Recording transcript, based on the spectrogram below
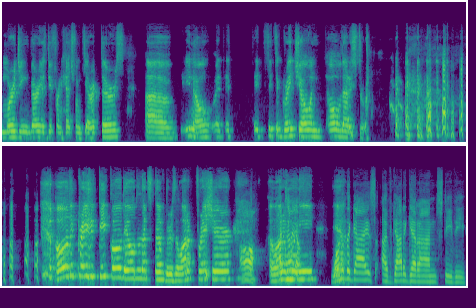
merging various different hedge fund characters. Uh, you know, it, it, it's it's a great show, and all of that is true. all the crazy people, they all do that stuff. There's a lot of pressure, oh, a lot of money. You, one yeah. of the guys I've got to get on, Stevie,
